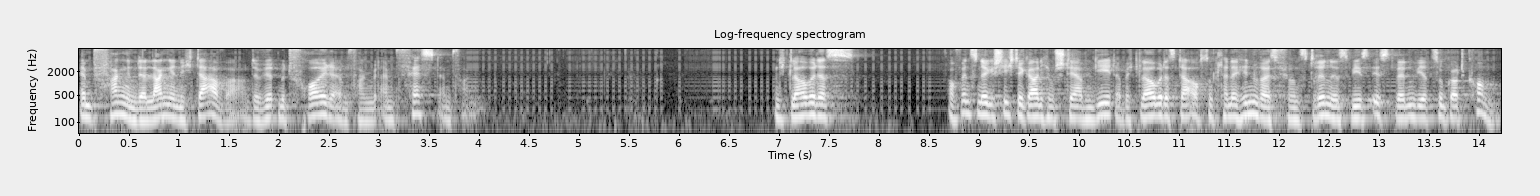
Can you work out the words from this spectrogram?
empfangen, der lange nicht da war. Und der wird mit Freude empfangen, mit einem Fest empfangen. Und ich glaube, dass, auch wenn es in der Geschichte gar nicht um Sterben geht, aber ich glaube, dass da auch so ein kleiner Hinweis für uns drin ist, wie es ist, wenn wir zu Gott kommen.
